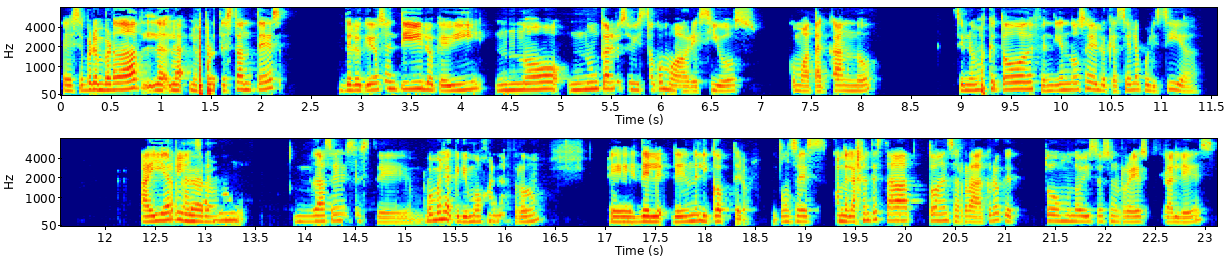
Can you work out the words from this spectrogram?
Este, pero en verdad, los protestantes, de lo que yo sentí y lo que vi, no, nunca los he visto como agresivos, como atacando, sino más que todo defendiéndose de lo que hacía la policía. Ayer lanzaron gases, este, bombas lacrimógenas, perdón, eh, de, un helicóptero. Entonces, cuando la gente estaba toda encerrada, creo que todo el mundo ha visto eso en redes sociales,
